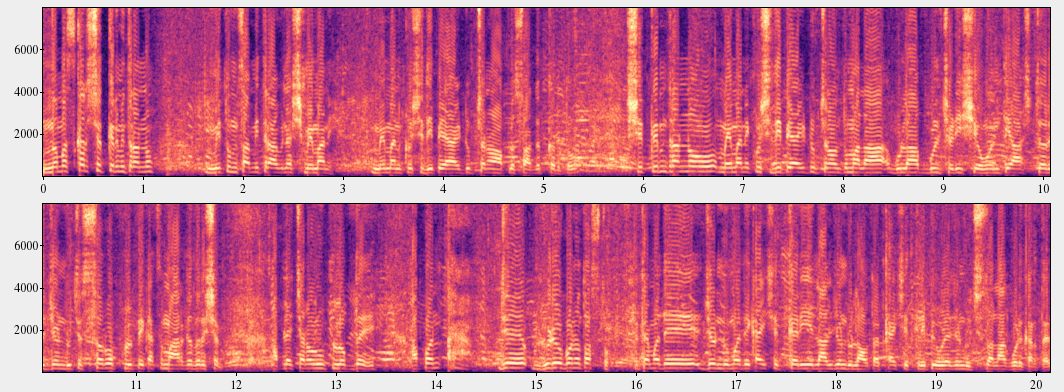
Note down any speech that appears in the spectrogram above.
नमस्कार शेतकरी मित्रांनो. मी तुमचा मित्र अविनाश मेमाने. मेमान कृषीदीप या यूट्यूब चॅनल आपलं स्वागत करतो. शेतकरी मित्रांनो मेमाने कृषीदीप या यूट्यूब चॅनल तुम्हाला गुलाब गुलछडी शेवंती आष्टर झेंडूचे सर्व फुलपिकाचं मार्गदर्शन आपल्या चॅनलवर उपलब्ध आहे. आपण जे व्हिडिओ बनवत असतो त्यामध्ये झेंडूमध्ये काही शेतकरी लाल झेंडू लावतात काही शेतकरी पिवळ्या झेंडूची सुद्धा लागवड करतात.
